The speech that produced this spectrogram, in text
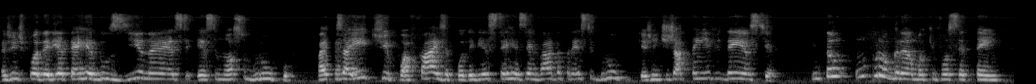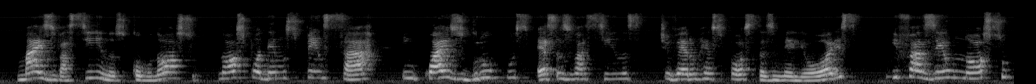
a gente poderia até reduzir né, esse, esse nosso grupo. Mas aí, tipo, a Pfizer poderia ser reservada para esse grupo, que a gente já tem evidência. Então, um programa que você tem mais vacinas como o nosso, nós podemos pensar em quais grupos essas vacinas tiveram respostas melhores e fazer o nosso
